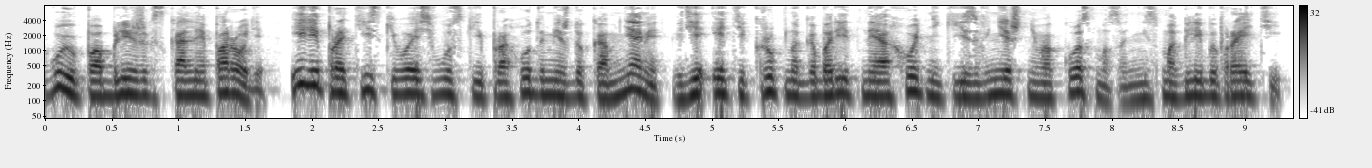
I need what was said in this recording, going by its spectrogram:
другую поближе к скальной породе, или протискиваясь в узкие проходы между камнями, где эти крупногабаритные охотники из внешнего космоса не смогли бы пройти.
